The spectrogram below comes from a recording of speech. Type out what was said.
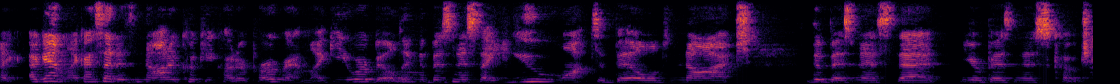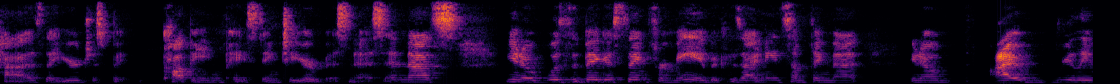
like again like i said it's not a cookie cutter program. Like you are building the business that you want to build not the business that your business coach has that you're just copying and pasting to your business. And that's you know was the biggest thing for me because i need something that you know i really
